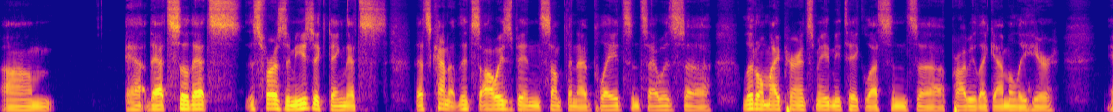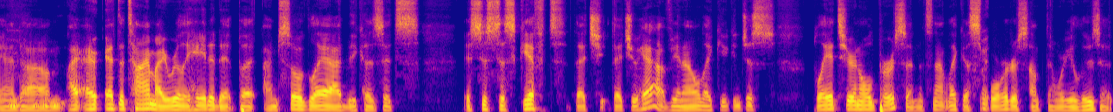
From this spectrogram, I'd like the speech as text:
Um, yeah, that's so that's as far as the music thing, that's, that's kind of, it's always been something I've played since I was uh, little. My parents made me take lessons, uh, probably like Emily here. And um, I, I, at the time, I really hated it, but I'm so glad because it's, it's just this gift that you, that you have, you know, like you can just play it to an old person. It's not like a sport or something where you lose it.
